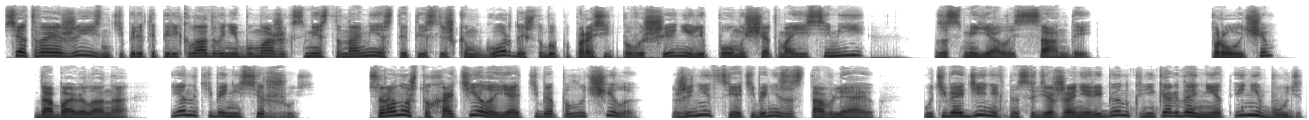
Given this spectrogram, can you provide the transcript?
Вся твоя жизнь теперь это перекладывание бумажек с места на место, и ты слишком гордый, чтобы попросить повышения или помощи от моей семьи, засмеялась Сандой. «Впрочем», — добавила она, — «я на тебя не сержусь. Все равно, что хотела, я от тебя получила. Жениться я тебя не заставляю. У тебя денег на содержание ребенка никогда нет и не будет.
